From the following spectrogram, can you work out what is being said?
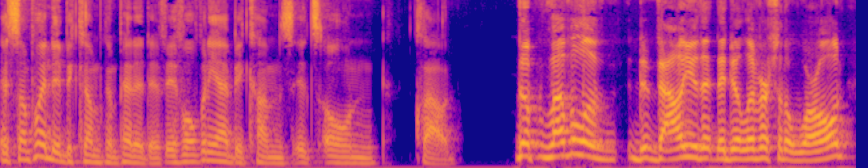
At some point, they become competitive. If OpenAI becomes its own cloud, the level of value that they deliver to the world,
